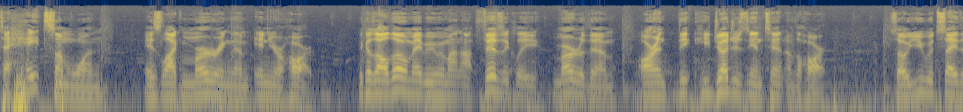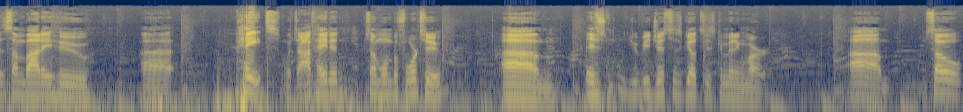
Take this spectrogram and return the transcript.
to hate someone is like murdering them in your heart. Because although maybe we might not physically murder them, our the, he judges the intent of the heart. So you would say that somebody who uh, hates, which I've hated someone before too, um, is you'd be just as guilty as committing murder. Um, so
